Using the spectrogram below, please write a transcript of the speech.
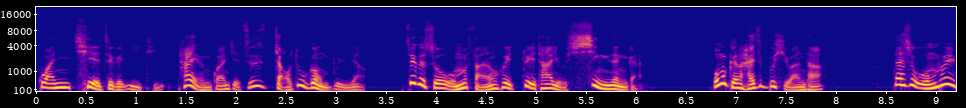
关切这个议题，他也很关切，只是角度跟我们不一样。这个时候，我们反而会对他有信任感。我们可能还是不喜欢他，但是我们会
